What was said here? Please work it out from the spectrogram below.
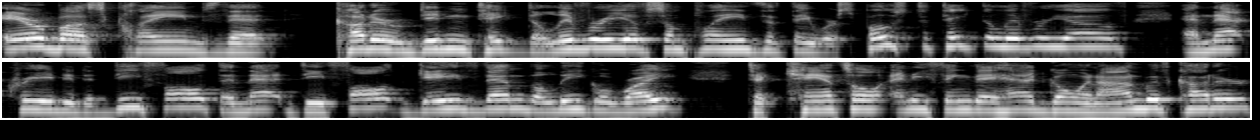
Airbus claims that Qatar didn't take delivery of some planes that they were supposed to take delivery of, and that created a default, and that default gave them the legal right to cancel anything they had going on with Qatar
